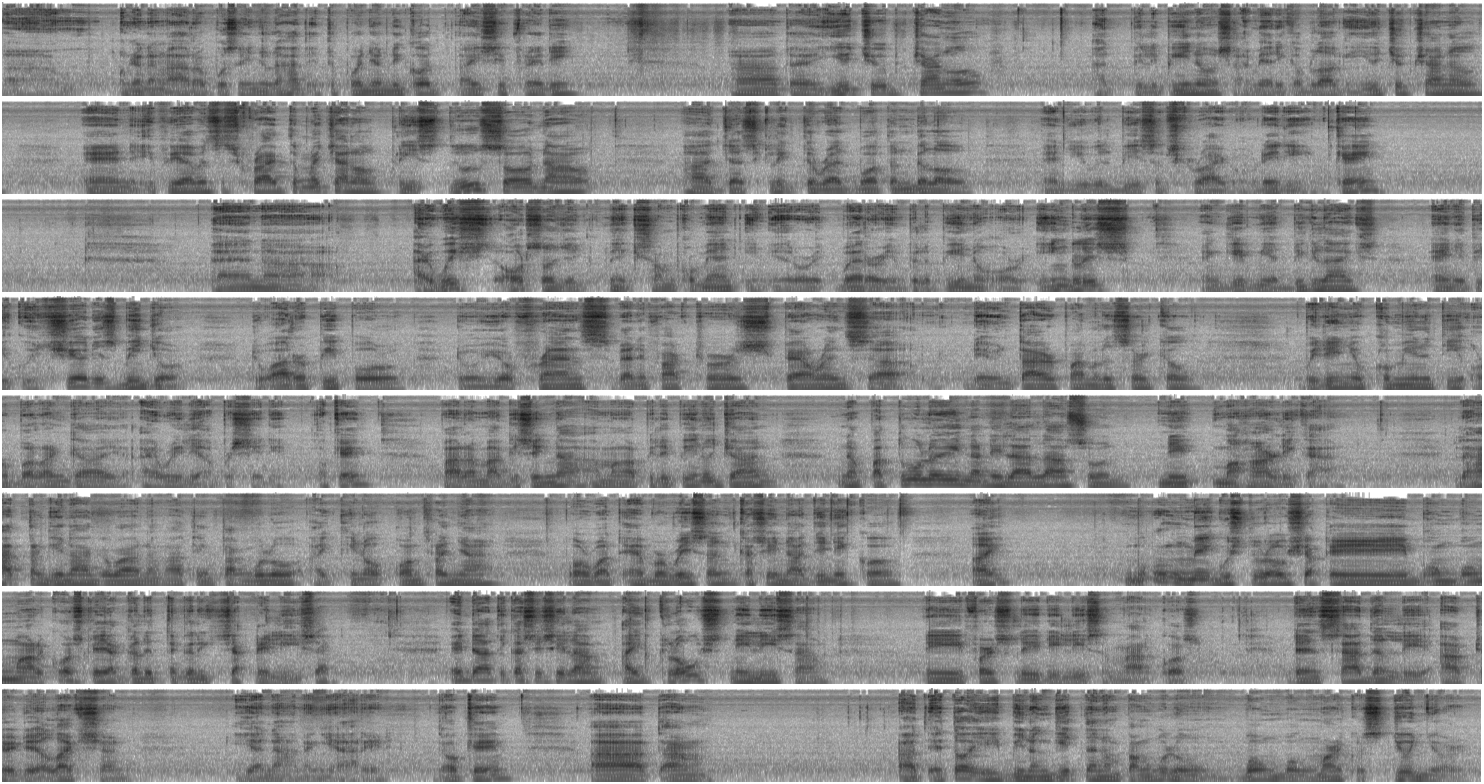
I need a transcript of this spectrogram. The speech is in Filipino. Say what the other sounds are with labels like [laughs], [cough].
Um, magandang araw po sa inyo lahat. Ito po yung lingkod, ay si Freddy. At uh, YouTube channel at Filipino sa America Vlogging YouTube channel. And if you haven't subscribed to my channel, please do so now. Uh, just click the red button below and you will be subscribed already. Okay? And uh, I wish also to make some comment in whether in Filipino or English and give me a big likes. And if you could share this video to other people, to your friends, benefactors, parents, uh, the entire family circle, within your community or barangay, I really appreciate it. Okay? Para magising na ang mga Pilipino dyan na patuloy na nilalason ni Maharlika. Lahat ng ginagawa ng ating Pangulo ay kinokontra niya for whatever reason kasi nadinig ko ay mukhang may gusto raw siya kay Bongbong Marcos kaya galit na galit siya kay Lisa. Eh dati kasi sila ay close ni Lisa, ni First Lady Lisa Marcos. Then suddenly after the election, yan na ang nangyari. Okay? At ang at ito ay binanggit na ng Pangulong Bongbong Marcos Jr.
